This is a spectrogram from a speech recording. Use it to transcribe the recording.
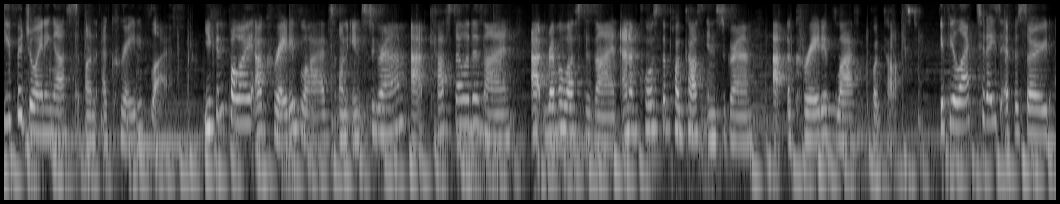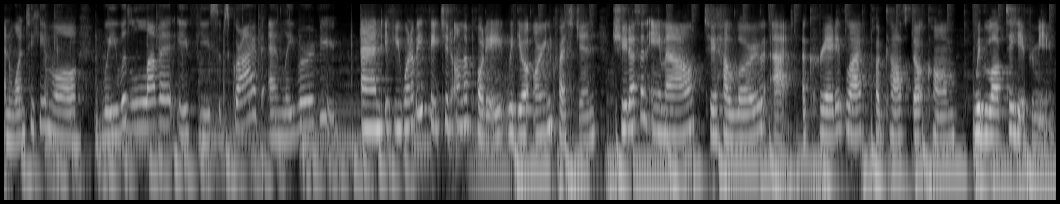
you for joining us on A Creative Life. You can follow our creative lives on Instagram at Castella Design, at Revelus Design, and of course the podcast Instagram at The Creative Life Podcast. If you liked today's episode and want to hear more, we would love it if you subscribe and leave a review. And if you want to be featured on the potty with your own question, shoot us an email to hello at a creativelifepodcast.com. We'd love to hear from you.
